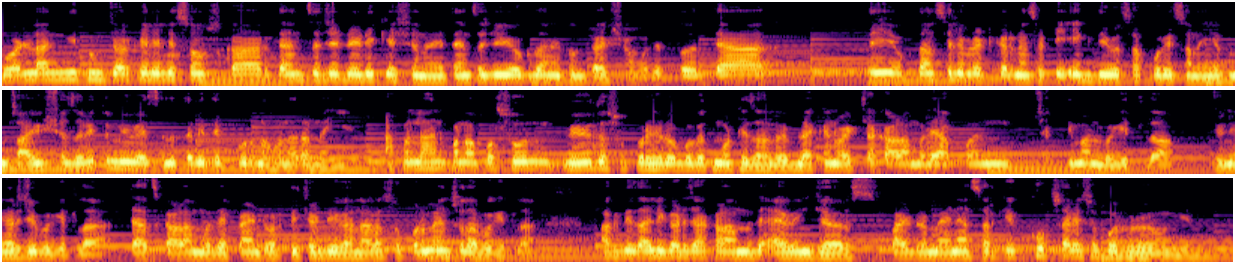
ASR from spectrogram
वडिलांनी तुमच्यावर केलेले संस्कार त्यांचं जे डेडिकेशन आहे त्यांचं जे योगदान आहे तुमच्या आयुष्यामध्ये तर त्या ते योगदान सेलिब्रेट करण्यासाठी एक दिवस हा पुरेसा नाहीये. तुमचं आयुष्य जरी तुम्ही वेचलं तरी ते पूर्ण होणार नाहीये. आपण लहानपणापासून विविध सुपर हिरो बघत मोठे झालोय. ब्लॅक अँड व्हाईटच्या काळामध्ये आपण शक्तिमान बघितला ज्युनियर जी बघितला त्याच काळामध्ये पॅन्टवरती चड्डी घालणारा सुपरमॅन सुद्धा बघितला. अगदीच अलीकडच्या काळामध्ये अव्हेंजर्स स्पायडरमॅन यासारखे खूप सारे सुपर हिरो होऊन गेले.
